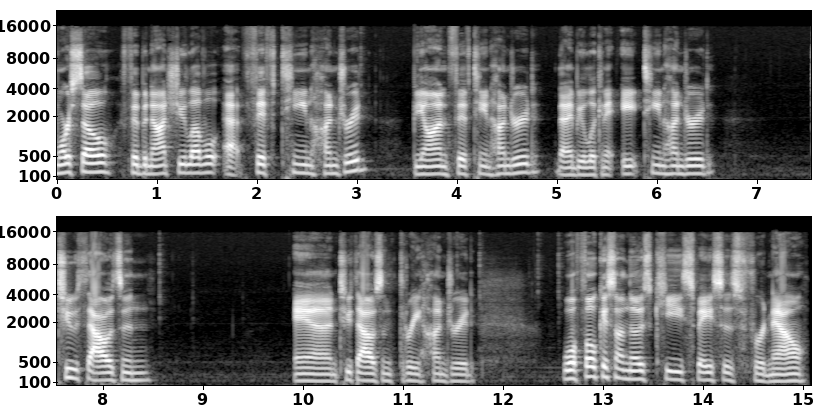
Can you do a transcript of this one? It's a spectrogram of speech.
More so, Fibonacci level at 1500. Beyond 1500, then I'd be looking at 1800, 2000, and 2300. We'll focus on those key spaces for now.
